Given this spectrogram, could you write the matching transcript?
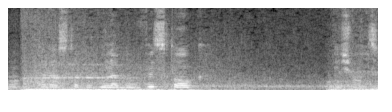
O, teraz to w ogóle był wyskok miesiąca.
